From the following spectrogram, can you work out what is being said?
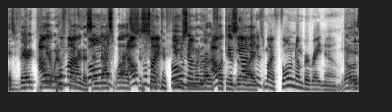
It's very I'll clear where to put my find us, and that's why it's I'll just put so my phone confusing when number. I'll give y'all are like, niggas my phone number right now. No, It's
